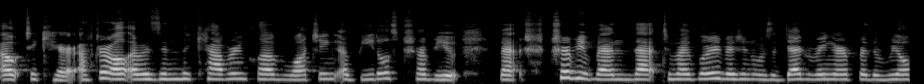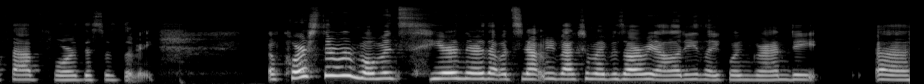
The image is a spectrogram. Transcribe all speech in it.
out to care. After all, I was in the Cavern Club watching a Beatles tribute ba- tribute band that, to my blurry vision, was a dead ringer for the real Fab Four. This was living. Of course, there were moments here and there that would snap me back to my bizarre reality, like when Grand Date uh,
